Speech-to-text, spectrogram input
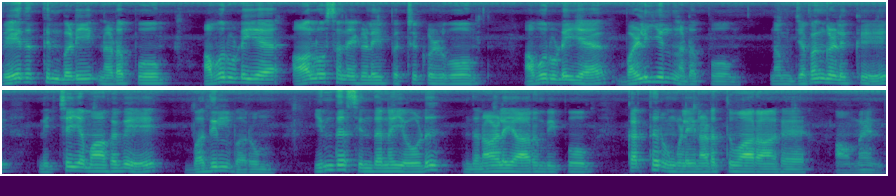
வேதத்தின்படி நடப்போம் அவருடைய ஆலோசனைகளை பெற்றுக்கொள்வோம் அவருடைய வழியில் நடப்போம். நம் ஜெபங்களுக்கு நிச்சயமாகவே பதில் வரும். இந்த சிந்தனையோடு இந்த நாளை ஆரம்பிப்போம். கர்த்தர் உங்களை நடத்துவாராக. ஆமென்.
